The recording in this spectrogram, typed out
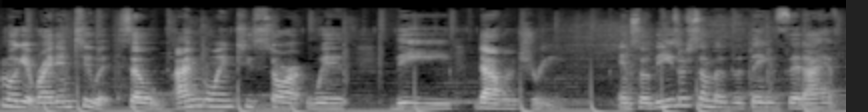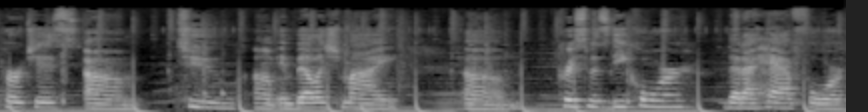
I'm gonna get right into it. So I'm going to start with the Dollar Tree. And so these are some of the things that I have purchased um, to um, embellish my um, Christmas decor that I have for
